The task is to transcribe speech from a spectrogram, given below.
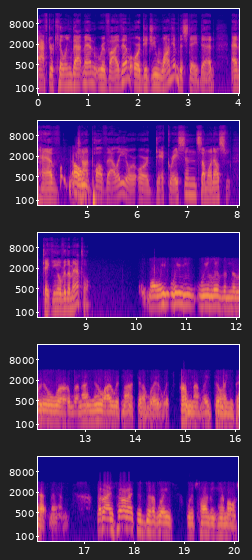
after killing Batman, revive him, or did you want him to stay dead and have no. Jean Paul Valley or or Dick Grayson, someone else, taking over the mantle? Well, we, we we live in the real world, and I knew I would not get away with permanently killing Batman. But I thought I could get away with having him off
